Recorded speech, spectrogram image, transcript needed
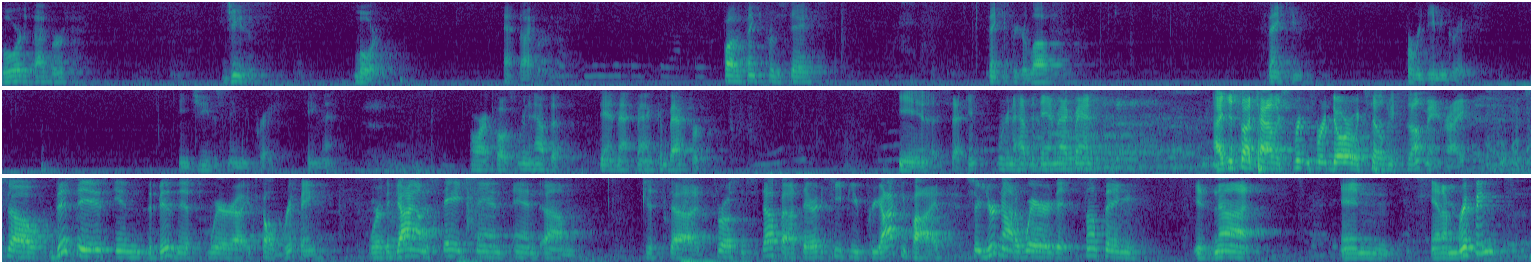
Lord at thy birth. Jesus, Lord at thy birth. Father, thank you for this day. Thank you for your love. Thank you for redeeming grace. In Jesus' name we pray. Amen. All right, folks, we're going to have the Dan Mac Band come back for in a second. We're going to have the Dan Mac Band. I just saw Tyler sprinting for a door, which tells me something ain't right. So this is in the business where uh, it's called riffing, where the guy on the stage stands and um, just uh, throws some stuff out there to keep you preoccupied, so you're not aware that something is not. And and I'm riffing.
